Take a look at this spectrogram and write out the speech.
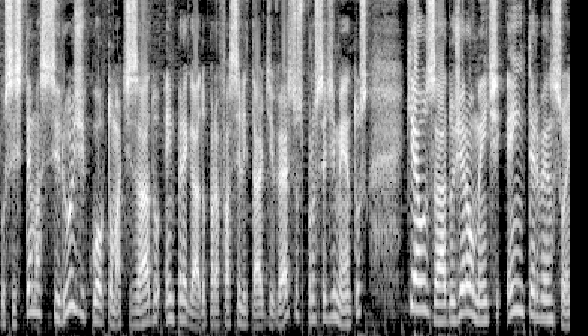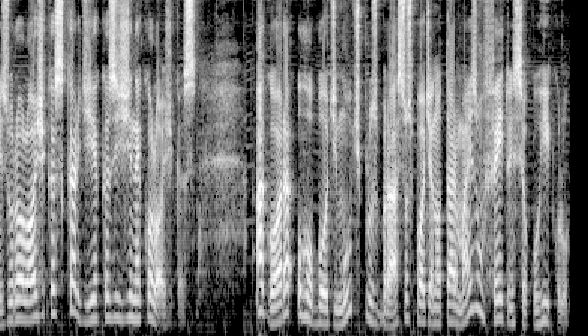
o sistema cirúrgico automatizado empregado para facilitar diversos procedimentos, que é usado geralmente em intervenções urológicas, cardíacas e ginecológicas. Agora, o robô de múltiplos braços pode anotar mais um feito em seu currículo.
